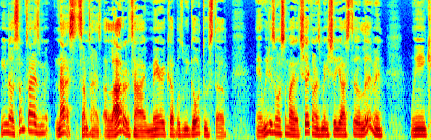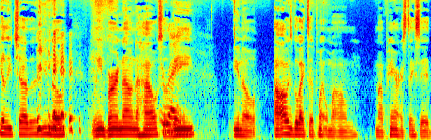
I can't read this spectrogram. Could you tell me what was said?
you know sometimes not sometimes a lot of the time married couples we go through stuff, and we just want somebody to check on us, make sure y'all still living. We ain't kill each other, you know. we ain't burn down the house or Right. leave. You know, I always go back to a point with my um my parents. They said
